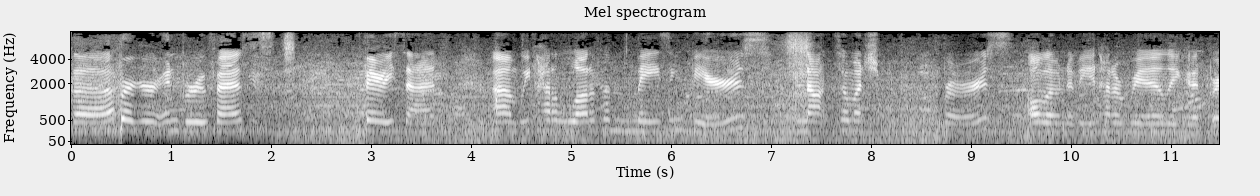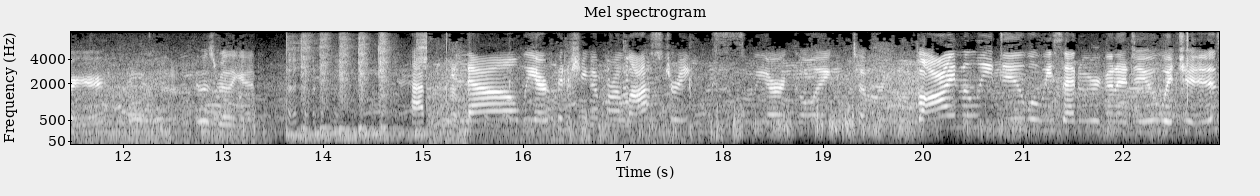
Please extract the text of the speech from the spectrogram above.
the Burger and Brew Fest. Very sad. Um, we've had a lot of amazing beers, not so much burgers, although Naveen had a really good burger. It was really good. now we are finishing up our last drinks. We are going to finally do what we said we were gonna do, which is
